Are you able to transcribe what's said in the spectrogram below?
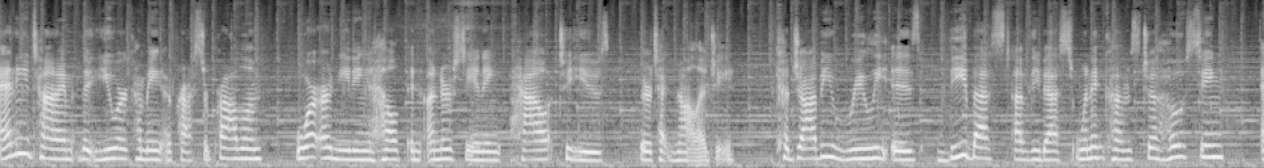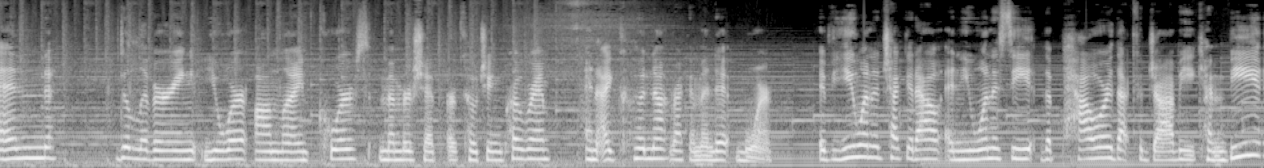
anytime that you are coming across a problem or are needing help in understanding how to use their technology. Kajabi really is the best of the best when it comes to hosting and delivering your online course, membership, or coaching program. And I could not recommend it more. If you want to check it out and you want to see the power that Kajabi can be,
